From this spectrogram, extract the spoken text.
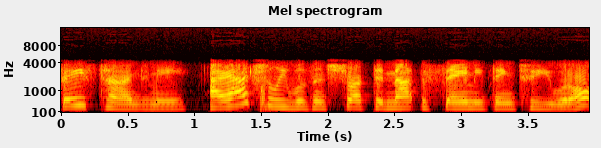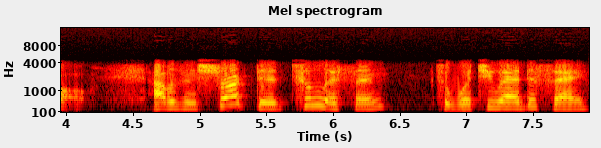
FaceTimed me, I actually was instructed not to say anything to you at all. I was instructed to listen to what you had to say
